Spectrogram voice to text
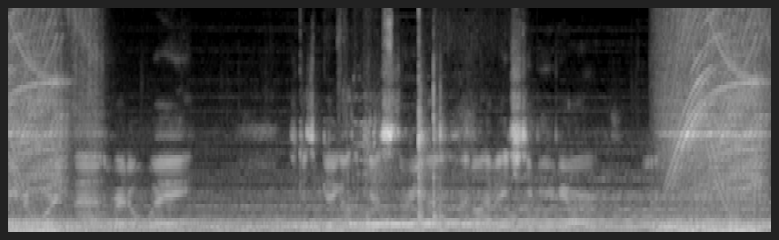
be recording that right away because I'm getting on the PS3 and I, don't have an HD PVR. What can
